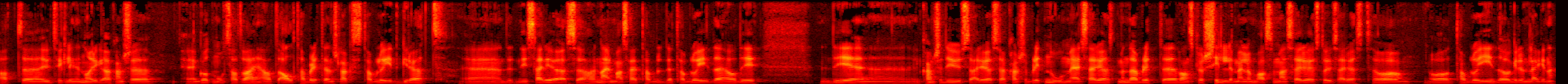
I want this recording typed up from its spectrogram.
at uh, utviklingen i Norge har kanskje gått motsatt vei. At alt har blitt en slags tabloid grøt. De seriøse har nærma seg det tabloide, og de de, eh, kanskje de useriøse har kanskje blitt noe mer seriøst, men det har blitt eh, vanskelig å skille mellom hva som er seriøst og useriøst, og, og tabloid og grunnleggende.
